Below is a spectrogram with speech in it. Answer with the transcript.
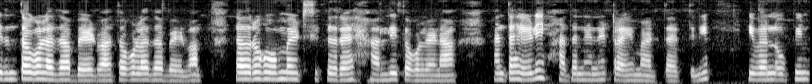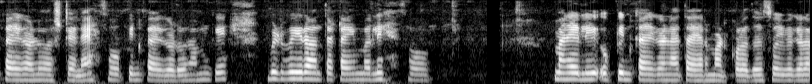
ಇದನ್ನು ತೊಗೊಳ್ಳೋದಾ ಬೇಡವಾ? ತೊಗೊಳ್ಳೋದಾ ಬೇಡವಾ? ಯಾವ್ದಾದ್ರು ಹೋಮ್ ಮೇಡ್ ಸಿಕ್ಕಿದ್ರೆ ಅಲ್ಲಿ ತೊಗೊಳ್ಳೋಣ ಅಂತ ಹೇಳಿ ಅದನ್ನೇ ಟ್ರೈ ಮಾಡ್ತಾ ಇರ್ತೀನಿ. ಇವನ್ ಉಪ್ಪಿನಕಾಯಿಗಳು ಅಷ್ಟೇ ಸೊ ಉಪ್ಪಿನಕಾಯಿಗಳು ನಮಗೆ ಬಿಡುವಿರೋ ಅಂಥ ಟೈಮಲ್ಲಿ ಸೊ ಮನೆಯಲ್ಲಿ ಉಪ್ಪಿನಕಾಯಿಗಳನ್ನ ತಯಾರು ಮಾಡ್ಕೊಳ್ಳೋದು. ಸೊ ಇವಾಗೆಲ್ಲ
